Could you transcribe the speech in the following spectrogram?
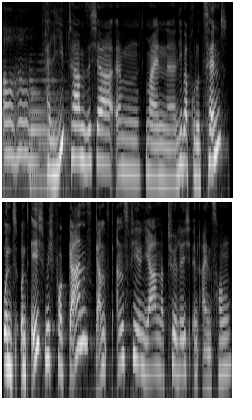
Aha. Verliebt haben sich ja ähm, mein äh, lieber Produzent und, und ich mich vor ganz, ganz, ganz vielen Jahren natürlich in einen Song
